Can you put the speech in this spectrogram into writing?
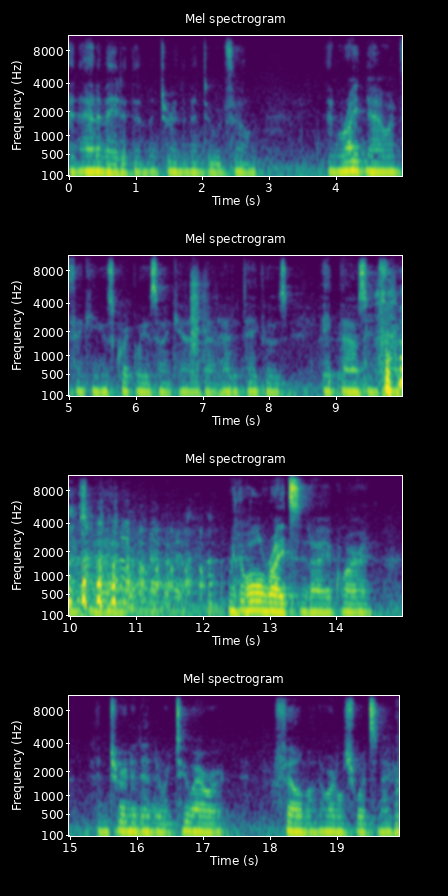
and animated them and turned them into a film. And right now I'm thinking as quickly as I can about how to take those 8,000 photos with all rights that I acquired and turn it into a two hour film on Arnold Schwarzenegger.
